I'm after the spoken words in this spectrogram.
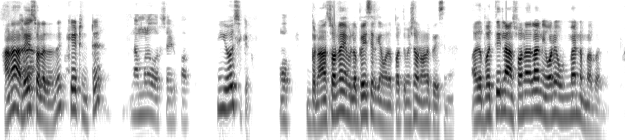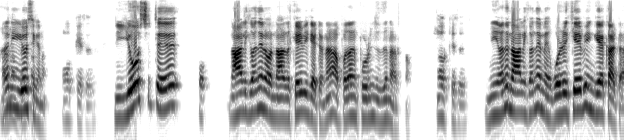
ஆனா அதே. சொல்லது வந்து கேட்டுட்டு நம்மளும் ஒரு சைடு பார்ப்போம். நீ யோசிக்கணும். Okay. இப்போ நான் சொன்னேன் இவ்வளோ பேசியிருக்கேன் ஒரு பத்து நிமிஷம் உன்னோட பேசினேன். அதை பத்தி நான் சொன்னதெல்லாம் நீ உடனே உண்மைன்னு நம்பாது அதை நீ யோசிக்கணும். ஓகே சார் நீ யோசிச்சுட்டு நாளைக்கு வந்து என்ன ஒரு நாலு கேள்வி கேட்டேன்னா அப்போதான் புரிஞ்சுதுன்னு அர்த்தம். Okay sir. நீ வந்து நாளைக்கு வந்து எனக்கு ஒரு கேள்வியும் கேட்காட்டா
